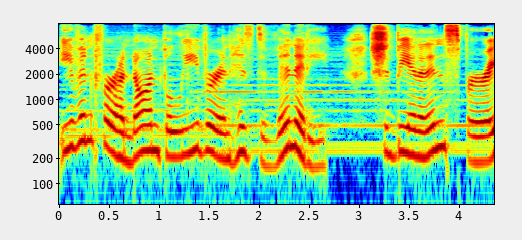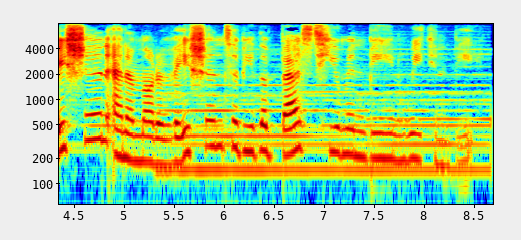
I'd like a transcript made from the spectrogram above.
even for a non believer in his divinity, should be an inspiration and a motivation to be the best human being we can be.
